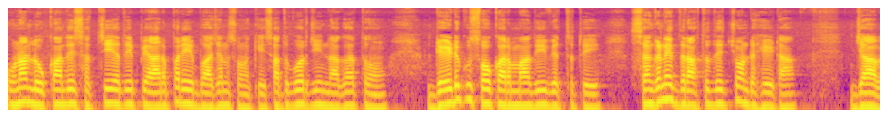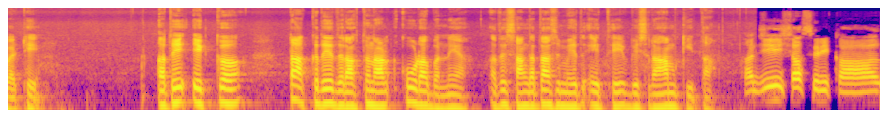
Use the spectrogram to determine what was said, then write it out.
ਉਹਨਾਂ ਲੋਕਾਂ ਦੇ ਸੱਚੇ ਅਤੇ ਪਿਆਰ ਭਰੇ ਬਚਨ ਸੁਣ ਕੇ ਸਤਿਗੁਰ ਜੀ ਨਗਰ ਤੋਂ ਡੇਢ ਕੁ ਸੌ ਕਰਮਾਂ ਦੀ ਵਿੱਥ ਤੇ ਸੰਘਣੇ ਦਰਖਤ ਦੇ ਝੁੰਡ ਹੇਠਾਂ ਜਾ ਬੈਠੇ ਅਤੇ ਇੱਕ ਢੱਕ ਦੇ ਦਰਖਤ ਨਾਲ ਘੋੜਾ ਬੰਨਿਆ ਅਤੇ ਸੰਗਤਾਂ ਸਮੇਤ ਇੱਥੇ ਵਿਸ਼ਰਾਮ ਕੀਤਾ। ਹਾਂਜੀ ਸਤਿ ਸ੍ਰੀ ਅਕਾਲ।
